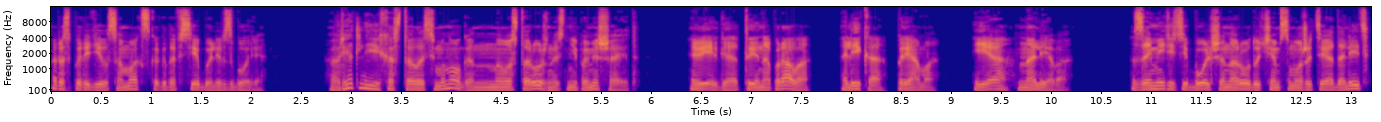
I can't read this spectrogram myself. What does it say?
распорядился Макс, когда все были в сборе. Вряд ли их осталось много, но осторожность не помешает. Вельга, ты направо, Лика прямо, я налево. Заметите больше народу, чем сможете одолеть,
